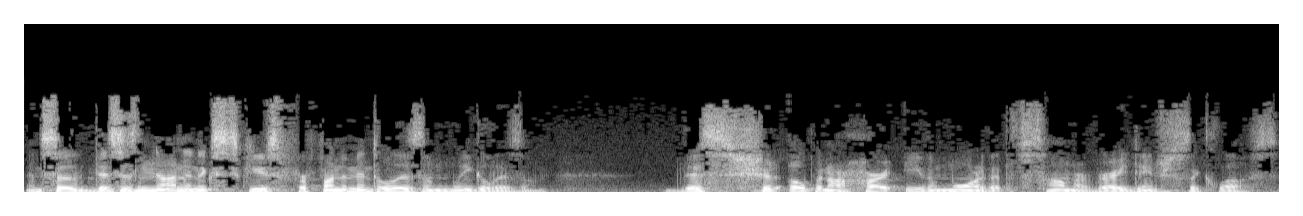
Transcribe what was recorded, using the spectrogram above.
And so this is not an excuse for fundamentalism, legalism. This should open our heart even more that some are very dangerously close.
